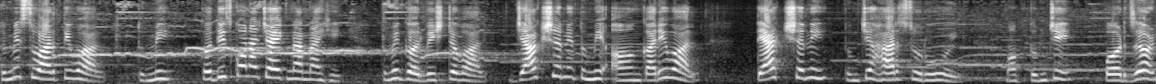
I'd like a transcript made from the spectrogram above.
तुम्ही स्वार्थी व्हाल. तुम्ही कधीच कोणाचे ऐकणार नाही. तुम्ही गर्विष्ट व्हाल. ज्या क्षणी तुम्ही अहंकारी व्हाल त्या क्षणी तुमचे हार सुरू होईल. मग तुमची पडझड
